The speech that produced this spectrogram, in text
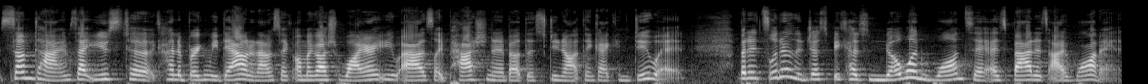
sometimes that used to kind of bring me down and I was like, "Oh my gosh, why aren't you as like passionate about this? Do not think I can do it." But it's literally just because no one wants it as bad as I want it.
